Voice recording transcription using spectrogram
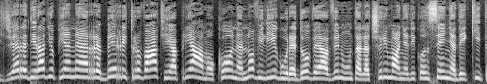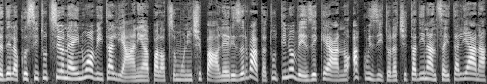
Il GR di Radio PNR, ben ritrovati, apriamo con Novi Ligure dove è avvenuta la cerimonia di consegna dei kit della Costituzione ai nuovi italiani a Palazzo Municipale, riservata a tutti i novesi che hanno acquisito la cittadinanza italiana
